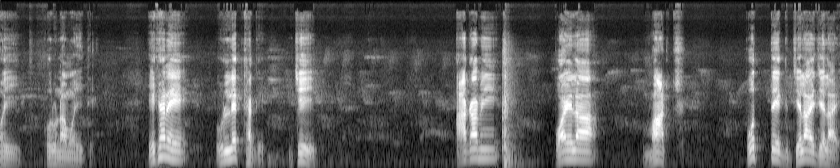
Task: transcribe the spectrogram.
ওই করুণাময়ীতে। এখানে উল্লেখ থাকে যে, আগামী পয়লা মার্চ প্রত্যেক জেলায় জেলায়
